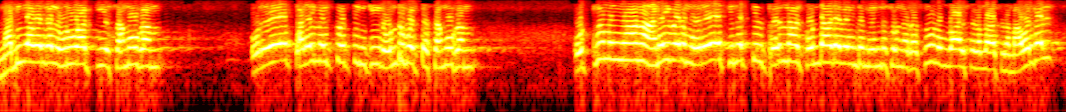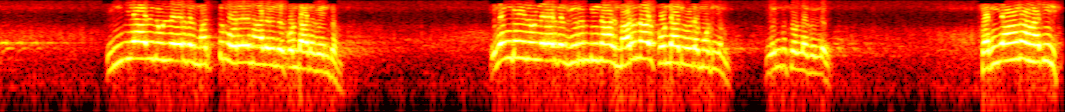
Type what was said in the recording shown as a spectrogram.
நபி அவர்கள் உருவாக்கிய சமூகம் ஒரே தலைமைத்துவத்தின் கீழ் ஒன்றுபட்ட சமூகம் ஒற்றுமையான அனைவரும் ஒரே தினத்தில் பெருநாள் கொண்டாட வேண்டும் என்று சொன்ன ரசூல் உல்லாய் சுல்லாஸ்லம் அவர்கள் இந்தியாவில் உள்ளவர்கள் மட்டும் ஒரே நாளையிலே கொண்டாட வேண்டும். இலங்கையில் உள்ளவர்கள் விரும்பினால் மறுநாள் கொண்டாடிவிட முடியும் என்று சொல்லவில்லை. சரியான ஹதீஸ்.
